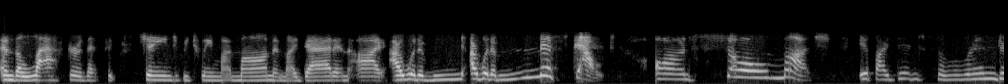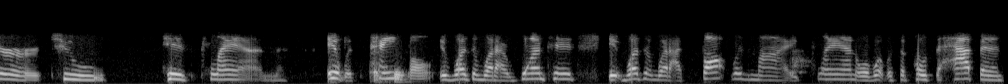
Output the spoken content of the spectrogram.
and the laughter that's exchanged between my mom and my dad and I. I would have I would have missed out on so much if I didn't surrender to his plan. It was painful. It wasn't what I wanted. It wasn't what I thought was my plan or what was supposed to happen.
